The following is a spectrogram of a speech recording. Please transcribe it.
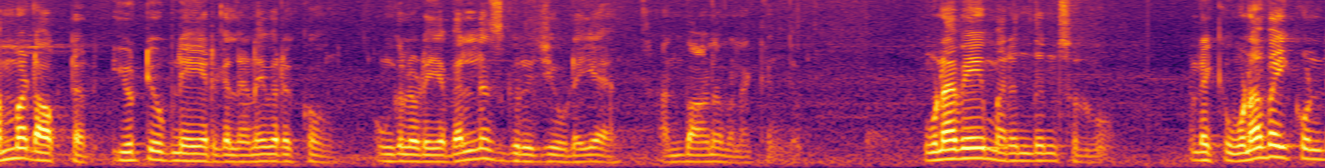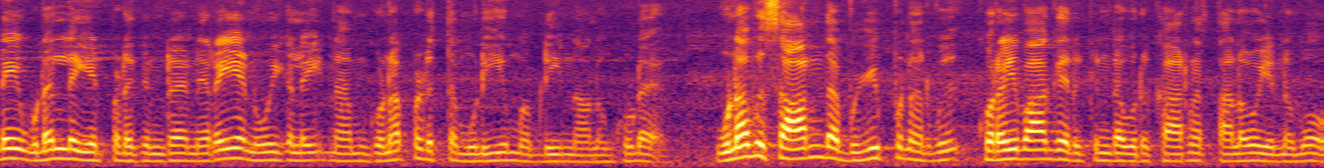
நம்ம டாக்டர் யூடியூப் நேயர்கள் அனைவருக்கும் உங்களுடைய வெல்னஸ் குருஜியுடைய அன்பான வணக்கங்கள். உணவே மருந்துன்னு சொல்லுவோம் இன்றைக்கு உணவை கொண்டே உடலில் ஏற்படுகின்ற நிறைய நோய்களை நாம் குணப்படுத்த முடியும் அப்படின்னாலும் கூட உணவு சார்ந்த விழிப்புணர்வு குறைவாக இருக்கின்ற ஒரு காரணத்தாலோ என்னவோ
